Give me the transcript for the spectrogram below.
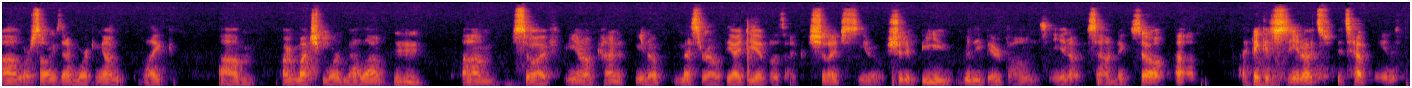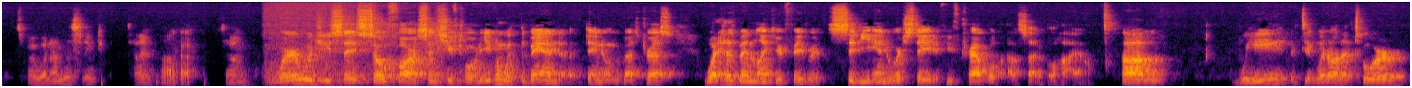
um, or songs that I'm working on like um are much more mellow. Mhm. Um, so I've, you know, I'm kind of, you know, messing around with the idea of like, should I just, you know, should it be really bare bones, you know, sounding? So um, I think it's, you know, it's it's heavily influenced by what I'm listening to at the time. Okay. So um, Where would you say so far since you've toured, even with the band Daniel in the Best Dress, what has been like your favorite city and or state if you've traveled outside of Ohio? um, we did, went on a tour,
